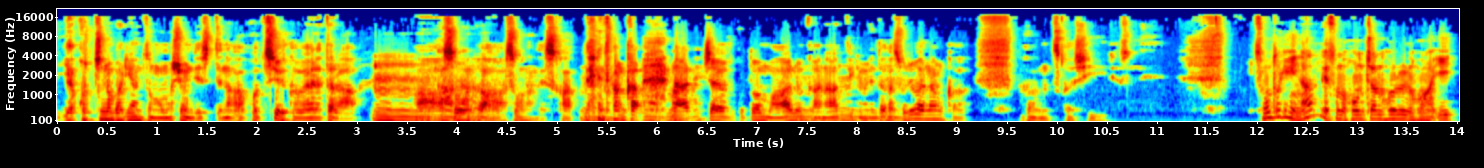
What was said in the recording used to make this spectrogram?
いや、こっちのバリアントが面白いんですって、なんかこう強く言われたら、うん、ああ、そう、あ。あ、そうなんですか？って、なんか、なっちゃうこともあるかなって気持ち、だからそれはなんか、難しいですね。その時になんでその本ちゃんのホルールの方がいい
